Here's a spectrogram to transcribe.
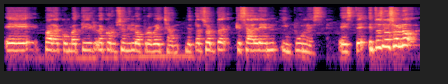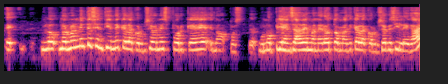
eh, para combatir la corrupción y lo aprovechan, de tal suerte que salen impunes. Este, entonces, no solo, eh, normalmente se entiende que la corrupción es porque, no, pues uno piensa de manera automática la corrupción es ilegal,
